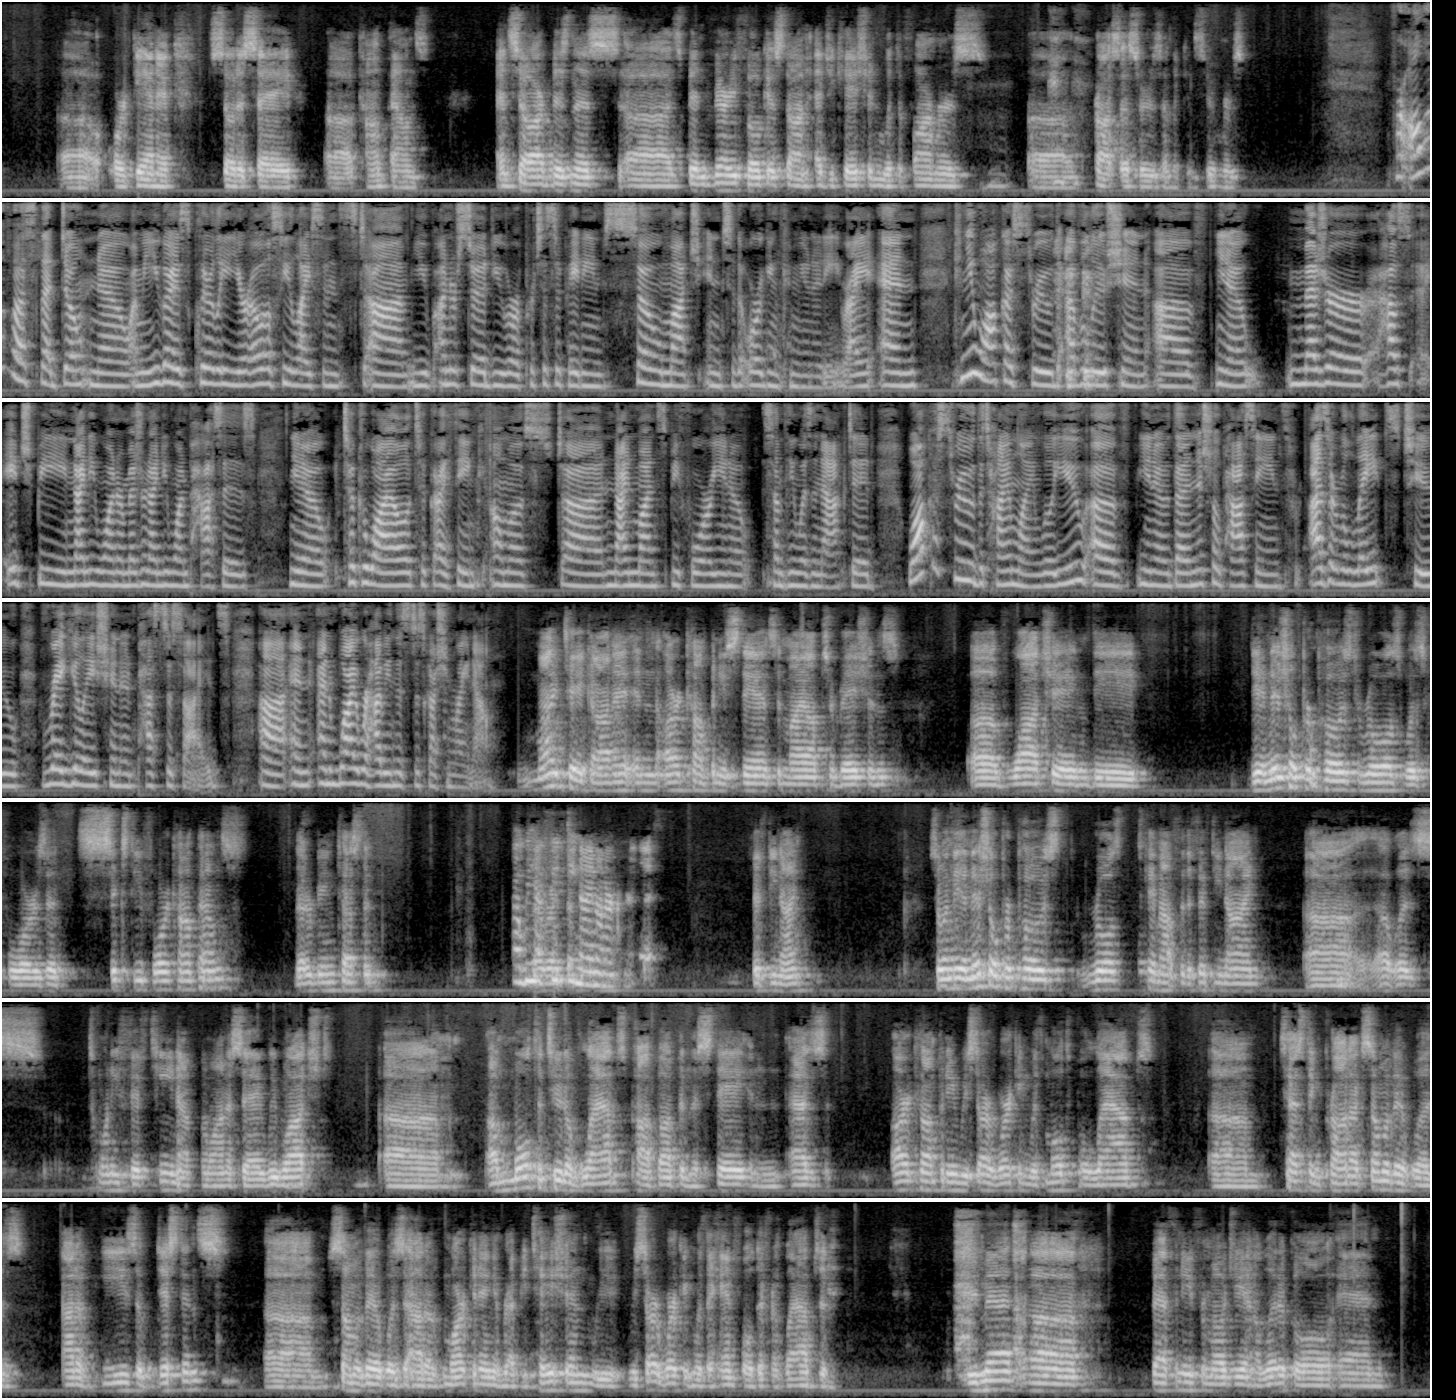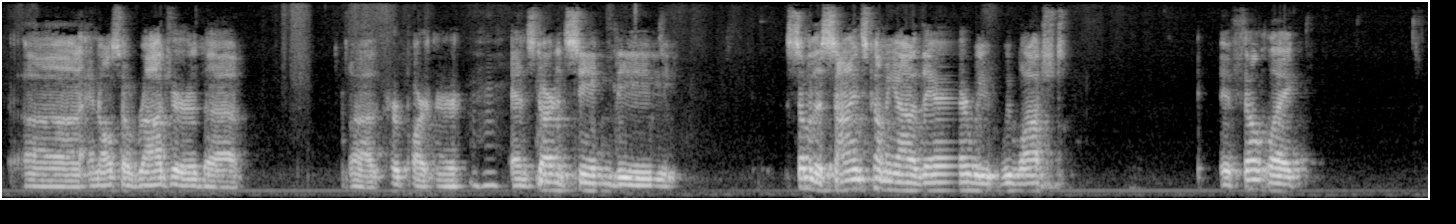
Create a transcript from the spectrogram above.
uh, organic, so to say, uh, compounds. And so our business uh, has been very focused on education with the farmers, uh, processors, and the consumers. For all of us that don't know, I mean, you guys clearly you're OLCC licensed. Um, you've understood you are participating so much into the Oregon community, right? And can you walk us through the evolution of you know measure House HB 91 or Measure 91 passes? You know, it took a while. It took, I think, almost uh, nine months before, you know, something was enacted. Walk us through the timeline, will you, of, you know, the initial passing as it relates to regulation and pesticides uh, and, and why we're having this discussion right now. My take on it and our company stance and my observations of watching the the initial proposed rules was for is it 64 compounds that are being tested Oh, we have 59 on our current list. 59. So when the initial proposed rules came out for the 59, uh, that was 2015, I want to say. We watched um, a multitude of labs pop up in the state, and as our company, we started working with multiple labs, um, testing products. Some of it was out of ease of distance um, some of it was out of marketing and reputation. We, we started working with a handful of different labs and we met uh, Bethany from OG Analytical and uh, and also Roger, the uh, her partner, mm-hmm. and started seeing the some of the signs coming out of there. We we watched. It felt like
